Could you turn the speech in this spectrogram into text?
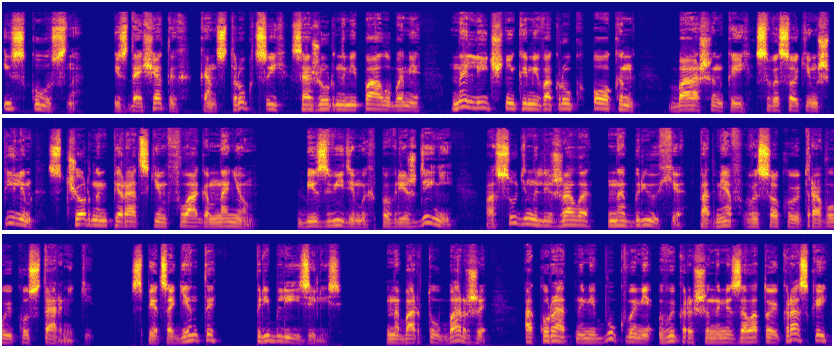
искусно, из дощатых конструкций с ажурными палубами, наличниками вокруг окон, башенкой с высоким шпилем с черным пиратским флагом на нем. Без видимых повреждений — Посудина лежала на брюхе, подмяв высокую траву и кустарники. Спецагенты приблизились. На борту баржи аккуратными буквами, выкрашенными золотой краской,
